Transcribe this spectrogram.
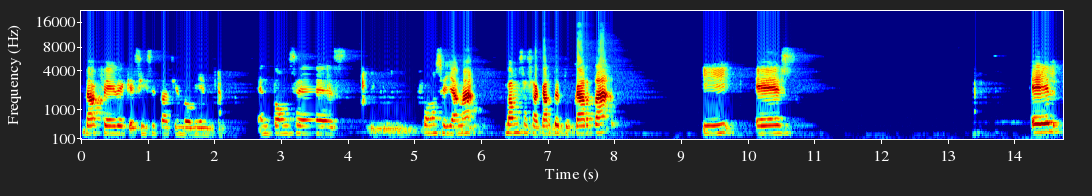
da fe de que sí se está haciendo bien. Entonces, ¿cómo se llama? Vamos a sacarte tu carta y es el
